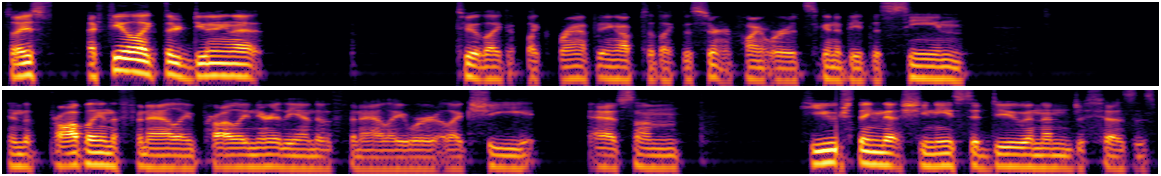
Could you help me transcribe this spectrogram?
So i just i feel like they're doing that to like like ramping up to like the certain point where it's going to be the scene in the probably in the finale probably near the end of the finale where like she has some huge thing that she needs to do and then just has this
